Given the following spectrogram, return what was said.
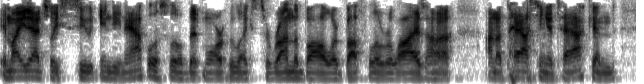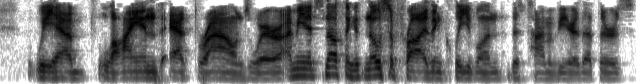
It might actually suit Indianapolis a little bit more, who likes to run the ball, where Buffalo relies on a on a passing attack. And we have Lions at Browns, where I mean it's nothing, no surprise in Cleveland this time of year that there's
